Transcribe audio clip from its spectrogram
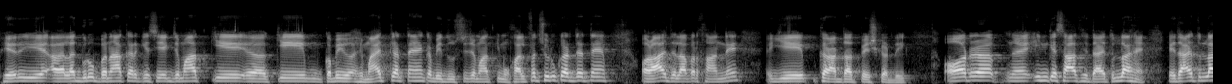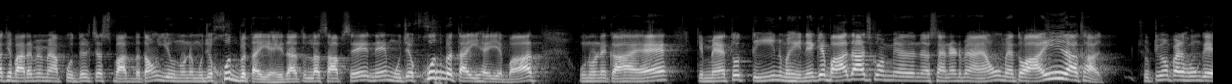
फिर ये अलग ग्रुप बनाकर किसी एक जमात की की कभी हिमायत करते हैं, कभी दूसरी जमात की मुखालफत शुरू कर देते हैं और आज दिलावर खान ने ये करारदाद पेश कर दी। और इनके साथ हिदायतुल्ला हैं। हिदायतुल्ला के बारे में मैं आपको दिलचस्प बात बताऊँ, ये उन्होंने मुझे खुद बताई है। हिदायतुल्ला साहब से ने मुझे खुद बताई है ये बात उन्होंने कहा है कि मैं तो तीन महीने के बाद आज को सेनेट में आया हूँ, मैं तो आ ही नहीं रहा था। छुट्टियों पर होंगे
